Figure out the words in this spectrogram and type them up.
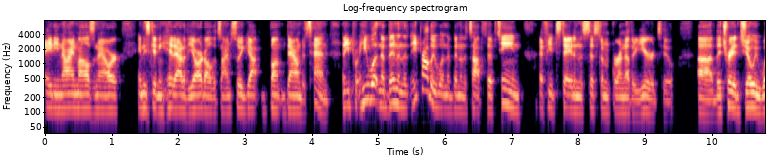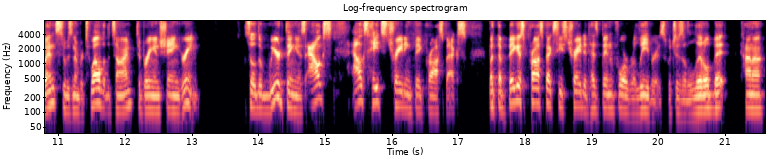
89 miles an hour and he's getting hit out of the yard all the time. So he got bumped down to 10. And he, he wouldn't have been in the, he probably wouldn't have been in the top 15 if he'd stayed in the system for another year or two. Uh, they traded Joey Wentz, who was number 12 at the time, to bring in Shane Greene. So the weird thing is Alex Alex hates trading big prospects, but the biggest prospects he's traded has been for relievers, which is a little bit kind of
